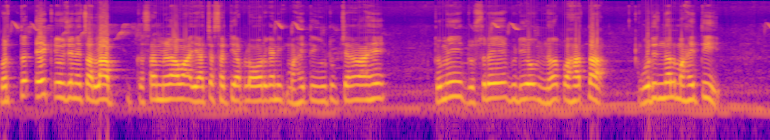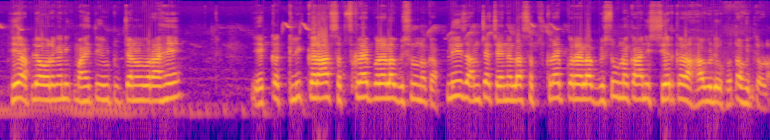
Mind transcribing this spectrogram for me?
प्रत्येक योजनेचा लाभ कसा मिळावा याच्यासाठी आपलं ऑर्गॅनिक माहिती यूट्यूब चॅनल आहे. तुम्ही दुसरे व्हिडिओ न पाहता ओरिजिनल माहिती हे आपल्या ऑर्गॅनिक माहिती यूट्यूब चॅनलवर आहे. एक क्लिक करा सबस्क्राईब करायला विसरू नका. प्लीज आमच्या चॅनलला सबस्क्राईब करायला विसरू नका आणि शेअर करा. हा व्हिडिओ होता होईल तेवढा.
